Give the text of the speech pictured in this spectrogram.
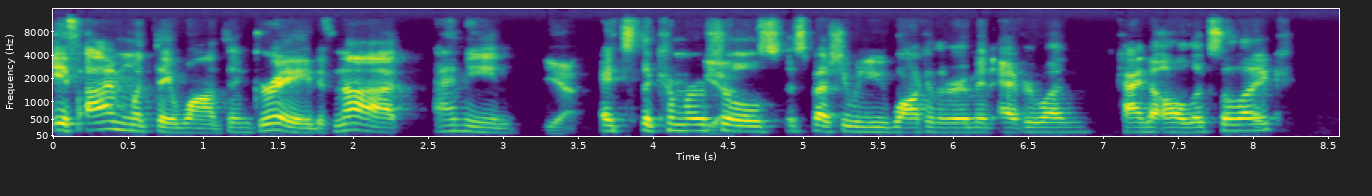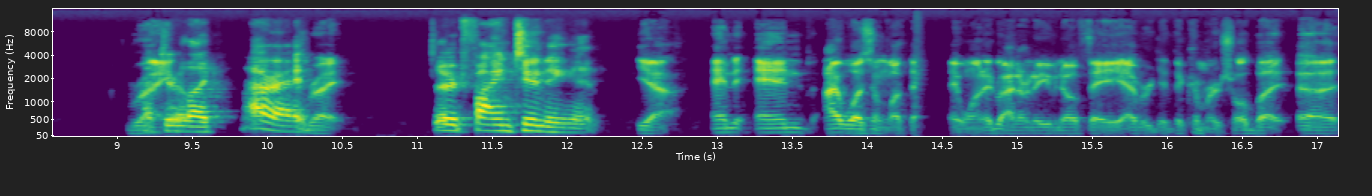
if i'm what they want then great. If not i mean yeah. it's the commercials yeah. especially when you walk in the room and everyone kind of all looks alike. Right. you're like all right. Right. They're fine-tuning it. Yeah and and I wasn't what they wanted. I don't even know if they ever did the commercial, but uh,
